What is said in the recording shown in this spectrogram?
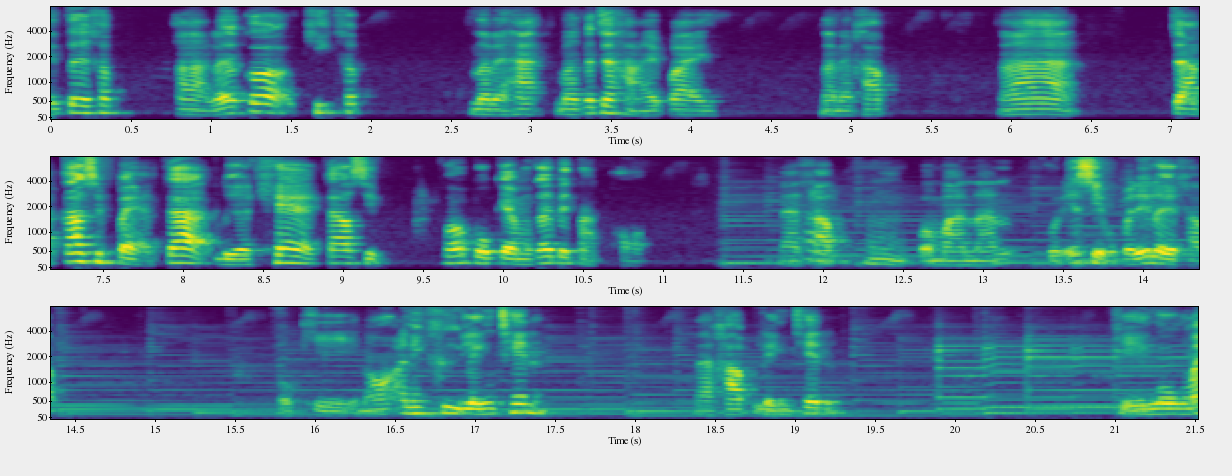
enter ครับ อ่า แล้วก็คลิกครับ นั่นแหละฮะ มันก็จะหายไป นั่นนะครับ อ่า จาก 98 ก็เหลือแค่ 90 เพราะโปรแกรมมันก็ไปตัดออกนะครับ อืม ประมาณนั้น กด Escape ออกไปได้เลยครับ โอเค เนาะ อันนี้คือเล็งเช่นนะครับเล็งเช่นโอเค งงไหม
